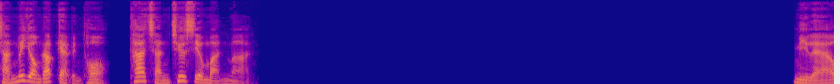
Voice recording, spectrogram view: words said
ฉันไม่ยอมรับแกเป็นพ่อ ถ้าฉันชื่อเซียวหมานหมานมีแล้ว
